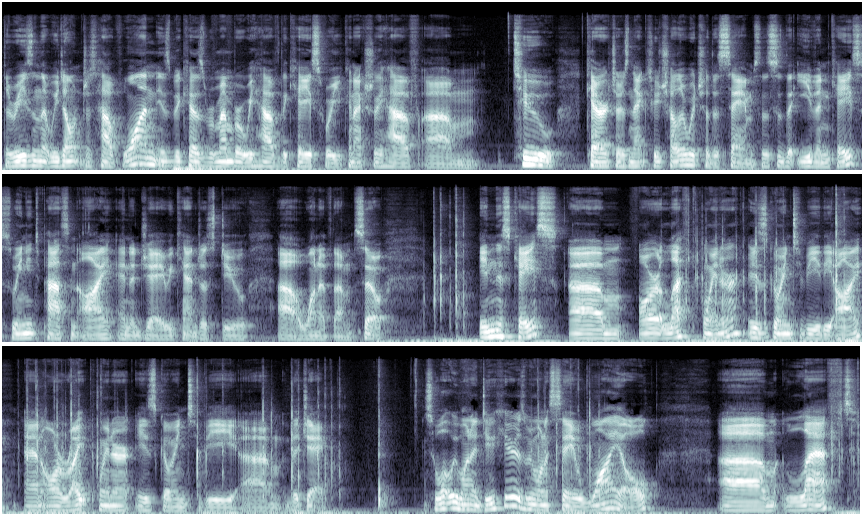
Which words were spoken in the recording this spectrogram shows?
The reason that we don't just have one is because remember we have the case where you can actually have um, two characters next to each other which are the same. So this is the even case. So we need to pass an i and a j. We can't just do uh, one of them. So in this case, um, our left pointer is going to be the i and our right pointer is going to be um, the j. So what we want to do here is we want to say while um, left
